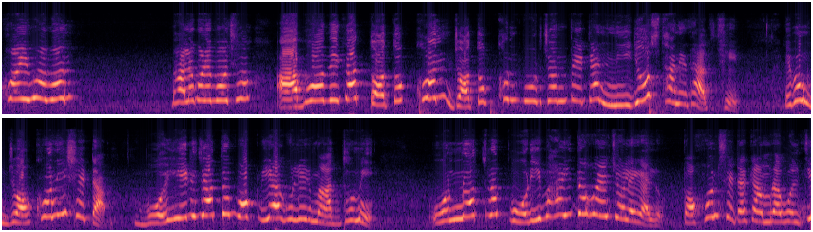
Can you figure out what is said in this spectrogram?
ক্ষয়ীভবন ভালো করে বোঝো। আবহবিকার ততক্ষণ, যতক্ষণ পর্যন্ত এটা নিজ স্থানে থাকছে এবং যখনই সেটা বহির্জাত প্রক্রিয়াগুলির মাধ্যমে অন্যত্র পরিবাহিত হয়ে চলে গেল, তখন সেটাকে আমরা বলছি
